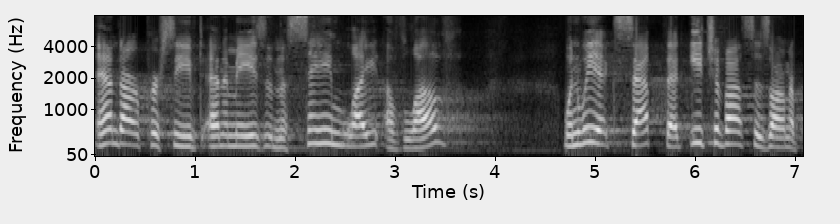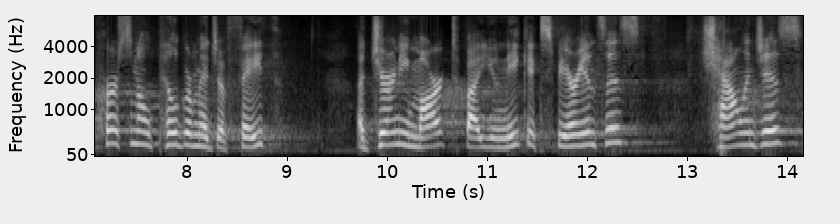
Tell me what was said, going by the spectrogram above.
and our perceived enemies in the same light of love when we accept that each of us is on a personal pilgrimage of faith, a journey marked by unique experiences, challenges,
